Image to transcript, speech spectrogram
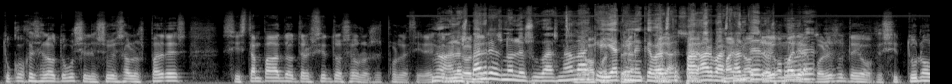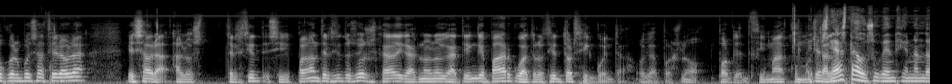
tú coges el autobús y le subes a los padres, si están pagando 300 euros, es por decir. ¿eh? No, a los padres no le subas nada, que pues ya tienen que pagar bastante. los por eso te digo que si tú no lo puedes hacer ahora, es ahora a los 300, si pagan 300 euros, cada digas, no, no, oiga, tienen que pagar 450. Oiga, pues no, porque encima como Pero se ha estado subvencionando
